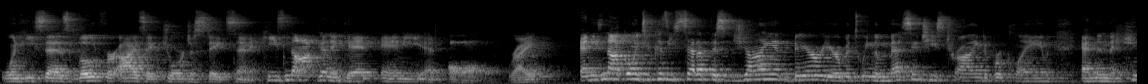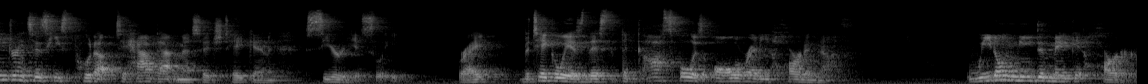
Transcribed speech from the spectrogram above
when he says vote for Isaac, Georgia State Senate? He's not going to get any at all, right? And he's not going to because he set up this giant barrier between the message he's trying to proclaim and then the hindrances he's put up to have that message taken seriously, right? The takeaway is this that the gospel is already hard enough. We don't need to make it harder.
